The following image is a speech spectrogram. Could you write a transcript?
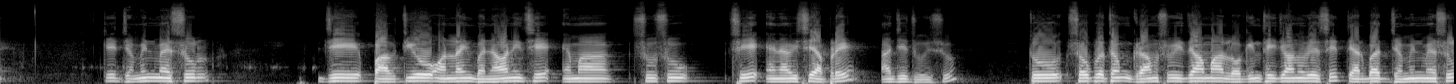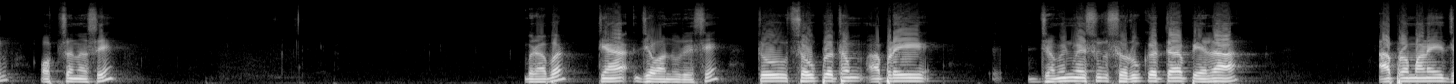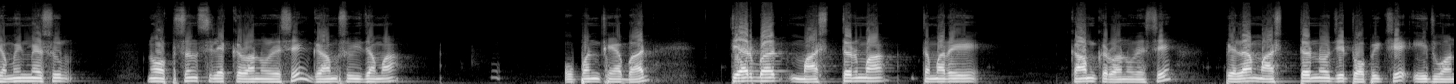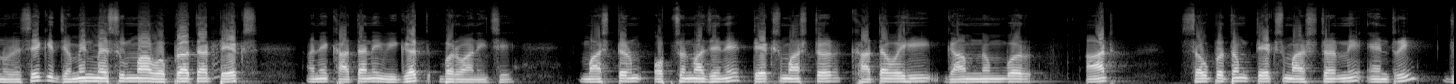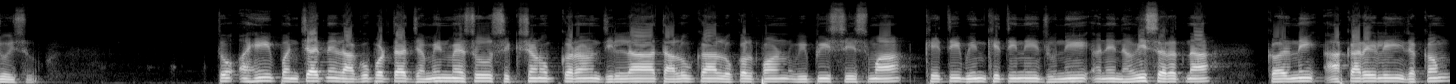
કે જમીન મહેસૂલ જે પાવતીઓ ઓનલાઈન બનાવવાની છે, એમાં શું શું છે, એના વિશે આપણે આજે જોઈશું. તો સૌપ્રથમ ગ્રામ સુવિધામાં લોગિન થઈ જવાનું રહેશે, ત્યારબાદ જમીન મહેસૂલ ઓપ્શન હશે. બરાબર? ત્યાં જવાનું રહેશે. તો સૌપ્રથમ આપણે જમીન મહેસૂલ શરૂ કરતાં પહેલાં આ પ્રમાણે જમીન મહેસૂલનો ઓપ્શન સિલેક્ટ કરવાનો રહેશે. ગ્રામ સુવિધામાં ઓપન થયા બાદ. ત્યારબાદ માસ્ટરમાં તમારે કામ કરવાનું રહેશે. પહેલાં માસ્ટરનો જે ટોપિક છે એ જોવાનું રહેશે કે જમીન મહેસૂલમાં વપરાતા ટેક્સ અને ખાતાની વિગત ભરવાની છે. માસ્ટર ઓપ્શનમાં જઈને ટેક્સ માસ્ટર ખાતા વહી ગામ નંબર આઠ. સૌપ્રથમ ટેક્સ માસ્ટરની એન્ટ્રી જોઈશું. તો અહીં પંચાયતને લાગુ પડતા જમીન મહેસૂલ, શિક્ષણ ઉપકરણ, જિલ્લા, તાલુકા, લોકલ પણ વીપી, શેષમાં, ખેતી, બિનખેતીની જૂની અને નવી શરતના કરની આકારેલી રકમ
